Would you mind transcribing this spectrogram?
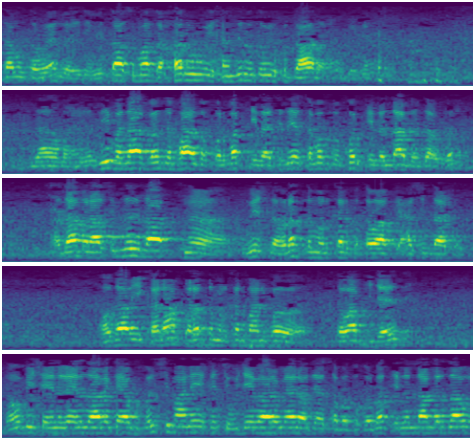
تا مو تو غیر نہیں تا سما ته خر تخرو خندر ته تو خدا رہا لا معنی دی بدا گد دفاع دو قربت الى جدے سبب دو قرب الى اللہ گرزا ہوگا ادا مراسم نے دا ویش لو رد منکر کو تواب کی حاصل دا شو. او دا ری کلام پر رد منکر بان کو تواب کی جائز ہے نو بھی شین غیر ذالک ہے، بل سی معنی کہ چوجے بار میں رہا سبب قربت الى اللہ گرزا ہو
